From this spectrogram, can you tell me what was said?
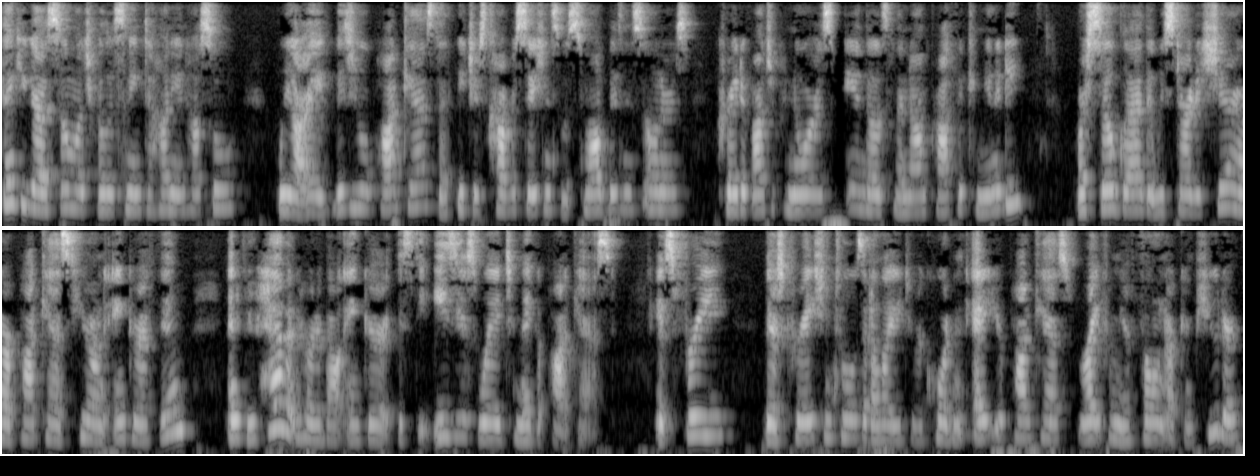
Thank you guys so much for listening to Honey and Hustle. We are a visual podcast that features conversations with small business owners, creative entrepreneurs, and those in the nonprofit community. We're so glad that we started sharing our podcast here on Anchor FM. And if you haven't heard about Anchor, it's the easiest way to make a podcast. It's free. There's creation tools that allow you to record and edit your podcast right from your phone or computer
